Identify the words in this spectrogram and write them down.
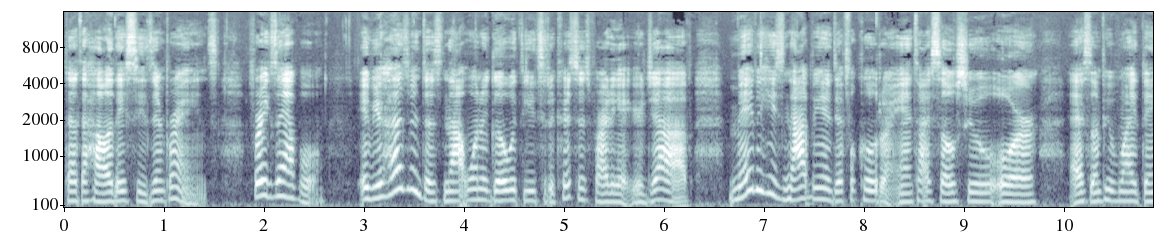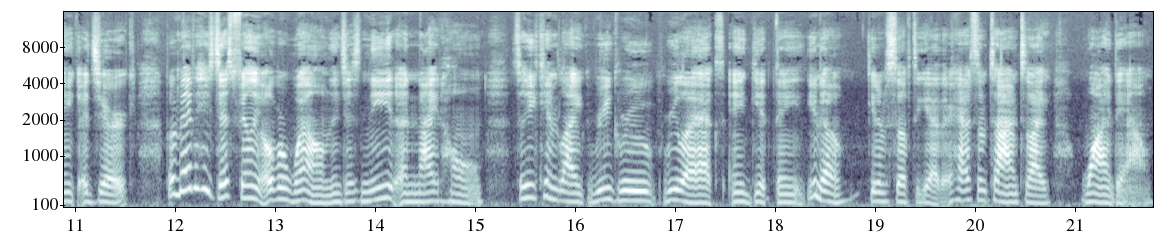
that the holiday season brings. For example, if your husband does not want to go with you to the Christmas party at your job, maybe he's not being difficult or antisocial or, as some people might think, a jerk, but maybe he's just feeling overwhelmed and just need a night home so he can like regroup, relax, and get things, you know, get himself together, have some time to like wind down.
